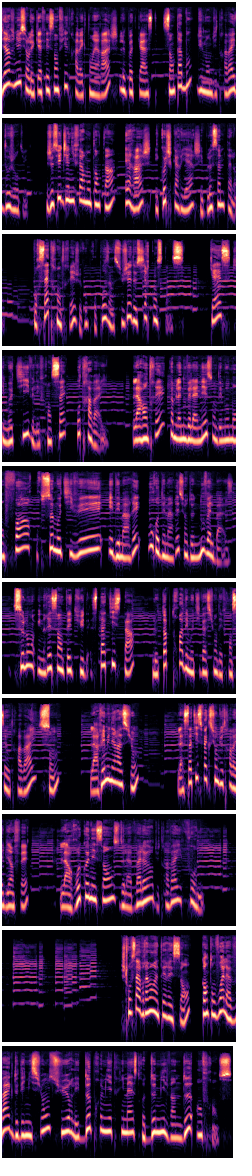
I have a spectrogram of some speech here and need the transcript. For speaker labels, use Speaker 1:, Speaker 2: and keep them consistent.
Speaker 1: Bienvenue sur le Café sans filtre avec ton RH, le podcast sans tabou du monde du travail d'aujourd'hui. Je suis Jennifer Montantin, RH et coach carrière chez Blossom Talent. Pour cette rentrée, je vous propose un sujet de circonstance. Qu'est-ce qui motive les Français au travail? La rentrée, comme la nouvelle année, sont des moments forts pour se motiver et démarrer ou redémarrer sur de nouvelles bases. Selon une récente étude Statista, le top 3 des motivations des Français au travail sont la rémunération, la satisfaction du travail bien fait, la reconnaissance de la valeur du travail fourni. Je trouve ça vraiment intéressant quand on voit la vague de démissions sur les deux premiers trimestres 2022 en France.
